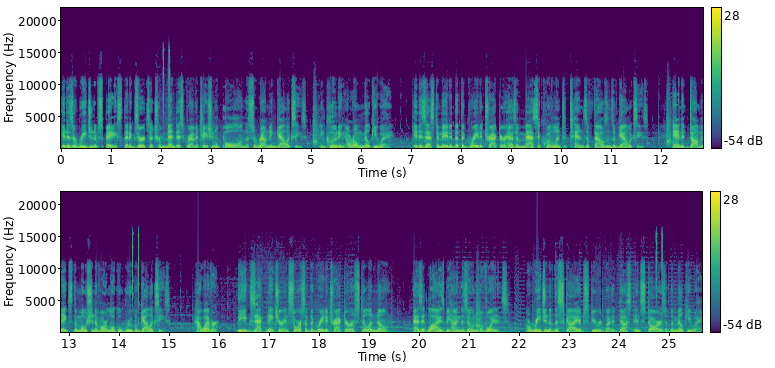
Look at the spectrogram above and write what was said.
It is a region of space that exerts a tremendous gravitational pull on the surrounding galaxies, including our own Milky Way. It is estimated that the Great Attractor has a mass equivalent to tens of thousands of galaxies, and it dominates the motion of our local group of galaxies. However, the exact nature and source of the Great Attractor are still unknown, as it lies behind the zone of avoidance, a region of the sky obscured by the dust and stars of the Milky Way.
